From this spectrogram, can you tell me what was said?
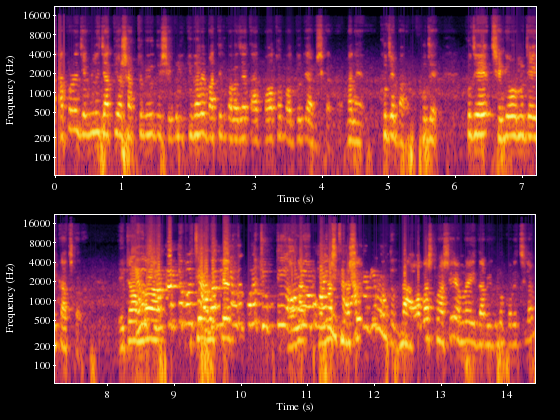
তারপরে যেগুলি জাতীয় স্বার্থ বিরোধী সেগুলি কীভাবে বাতিল করা যায় তার পথ ও পদ্ধতি আবিষ্কার করা মানে খুঁজে পাওয়া খুঁজে খুঁজে সেগুলো অনুযায়ী কাজ করা। এটা আমরা বলছে যে আদানির সঙ্গে কোনো চুক্তি অনিয়ম হয়নি। আপনার কি মন্তব্য? না অগস্ট মাসে আমরা এই দাবিগুলো করেছিলাম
